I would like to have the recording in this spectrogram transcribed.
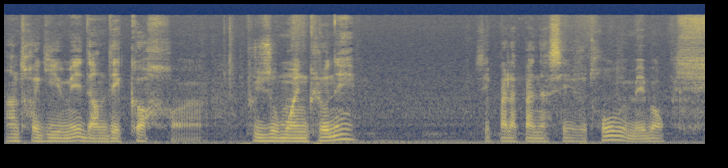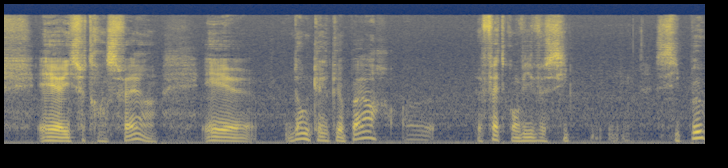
entre guillemets dans des corps plus ou moins clonés. C'est pas la panacée, je trouve, mais bon. Et ils se transfèrent. Et donc quelque part, le fait qu'on vive si, si peu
